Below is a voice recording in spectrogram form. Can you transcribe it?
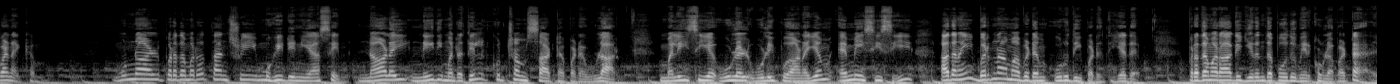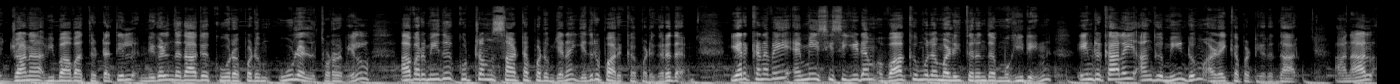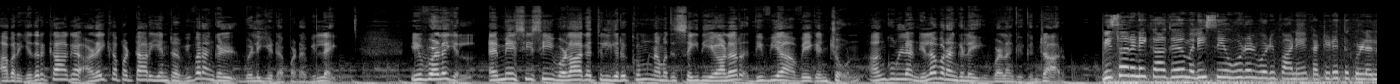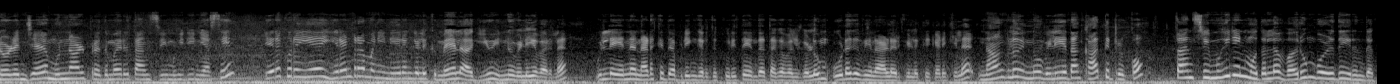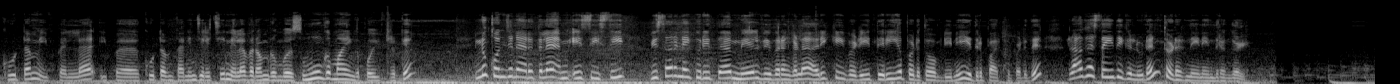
வணக்கம். முன்னாள் பிரதமர் தான் ஸ்ரீ முஹிடின் யாசின் நாளை நீதிமன்றத்தில் குற்றம் சாட்டப்பட உள்ளார். மலேசிய ஊழல் ஒழிப்பு ஆணையம் எம்ஏசிசி அதனை பெர்னாமாவிடம் உறுதிப்படுத்தியது. பிரதமராக இருந்தபோது மேற்கொள்ளப்பட்ட ஜானா விபாவா திட்டத்தில் நிகழ்ந்ததாக கூறப்படும் ஊழல் தொடர்பில் அவர் மீது குற்றம் சாட்டப்படும் என எதிர்பார்க்கப்படுகிறது. ஏற்கனவே எம்ஏசிசியிடம் வாக்குமூலம் அளித்திருந்த முஹிடின் இன்று காலை அங்கு மீண்டும் அழைக்கப்பட்டிருந்தார். ஆனால் அவர் எதற்காக அழைக்கப்பட்டார் என்ற விவரங்கள் வெளியிடப்படவில்லை. இவ்வேளையில் எம்ஏசிசி வளாகத்தில் இருக்கும் நமது செய்தியாளர் திவ்யா வேகஞ்சோன் அங்குள்ள நிலவரங்களை வழங்குகின்றார். விசாரணைக்காக மலேசிய ஊழல் ஒழிப்பு ஆணைய கட்டிடத்துக்குள்ள நுழைஞ்ச முன்னாள் பிரதமர் தான் ஸ்ரீ முஹிதீன் யாசின். ஏறக்குறைய இரண்டரை மணி நேரங்களுக்கு மேலாகியும் இன்னும் வெளியே வரல. உள்ள என்ன நடக்குது அப்படிங்கிறது குறித்த எந்த தகவல்களும் ஊடகவியலாளர்களுக்கு கிடைக்கல. நாங்களும் இன்னும் வெளியே தான் காத்துட்டு இருக்கோம் தான் ஸ்ரீ முஹிதீன் முதல்ல வரும்பொழுது இருந்த கூட்டம் இப்ப இல்ல. இப்ப கூட்டம் தணிஞ்சிருச்சு. நிலவரம் ரொம்ப சுமூகமா இங்க போயிட்டு இருக்கு இன்னும் கொஞ்ச நேரத்தில் எம்ஏசிசி விசாரணை குறித்த மேல் விவரங்களை அறிக்கை வழி தெரியப்படுத்தும் அப்படின்னு எதிர்பார்க்கப்படுது. ராக செய்திகளுடன் தொடர்ந்து இணைந்திருங்கள்.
